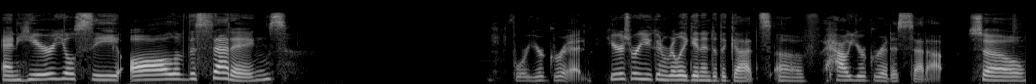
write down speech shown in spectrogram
And here you'll see all of the settings for your grid. Here's where you can really get into the guts of how your grid is set up. So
